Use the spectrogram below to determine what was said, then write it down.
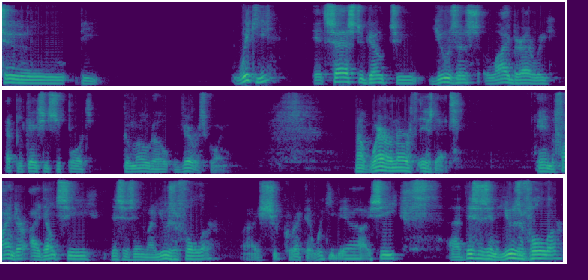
to the wiki, it says to go to users, library, application support, Komodo, VerusCoin. Now, where on earth is that? In the Finder, I don't see, this is in my user folder. I should correct that Wikipedia, I see. Uh, this is in the user folder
